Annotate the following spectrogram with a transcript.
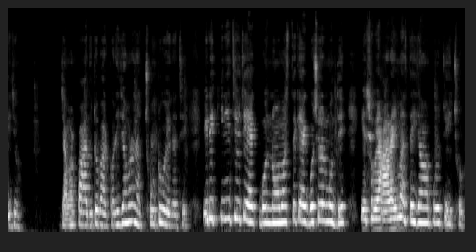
এই যে জামার পা দুটো বার করে, এই জামাটা না ছোট হয়ে গেছে। এটা কিনেছি হচ্ছে এক ন মাস থেকে এক বছরের মধ্যে। এর সবাই আড়াই মাস তাই জামা পড়ছে এই ছোট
